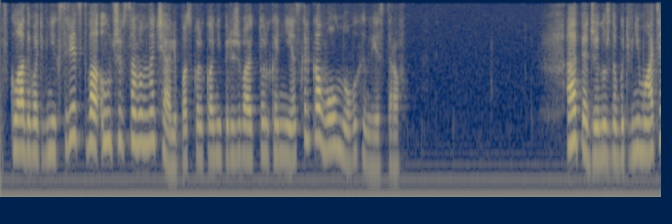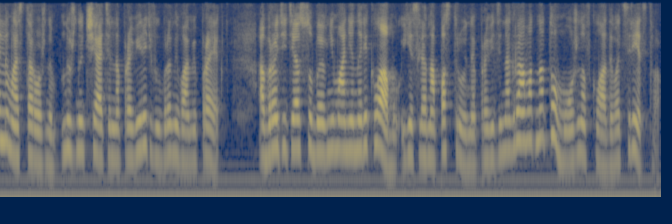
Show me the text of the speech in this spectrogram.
Вкладывать в них средства лучше в самом начале, поскольку они переживают только несколько волн новых инвесторов. А опять же, нужно быть внимательным и осторожным. Нужно тщательно проверить выбранный вами проект. Обратите особое внимание на рекламу. Если она построена и проведена грамотно, то можно вкладывать средства.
